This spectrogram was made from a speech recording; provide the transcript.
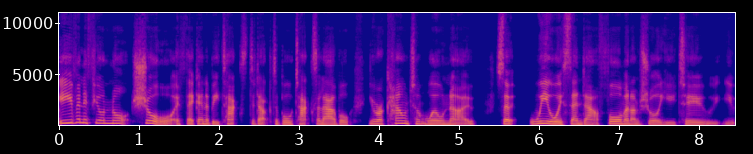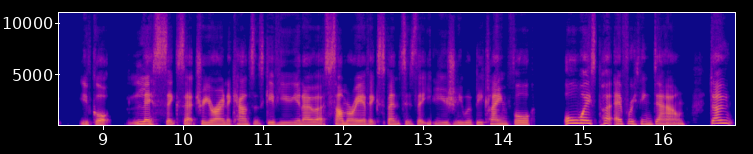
Even if you're not sure if they're going to be tax deductible, tax allowable, your accountant will know. So, we always send out a form, and I'm sure you too, you, you've got lists, etc. Your own accountants give you, you know, a summary of expenses that you usually would be claimed for. Always put everything down. Don't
